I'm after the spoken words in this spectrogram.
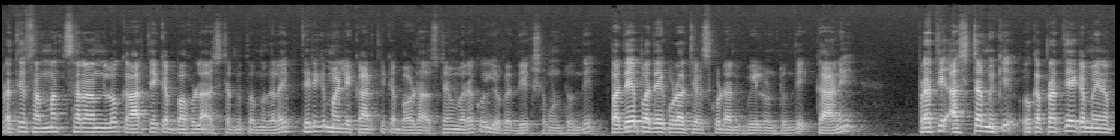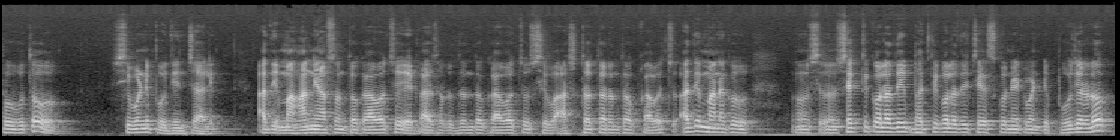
ప్రతి సంవత్సరంలో కార్తీక బహుళ అష్టమితో మొదలై తిరిగి మళ్ళీ కార్తీక బహుళ అష్టమి వరకు ఈ యొక్క దీక్ష ఉంటుంది. పదే పదే కూడా చేసుకోవడానికి వీలుంటుంది. కానీ ప్రతి అష్టమికి ఒక ప్రత్యేకమైన పువ్వుతో శివుణ్ణి పూజించాలి. అది మహాన్యాసంతో కావచ్చు ఏకాదశ కావచ్చు శివ అష్టోత్తరంతో కావచ్చు అది మనకు శక్తి కొలది భక్తి కొలది చేసుకునేటువంటి పూజలలో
